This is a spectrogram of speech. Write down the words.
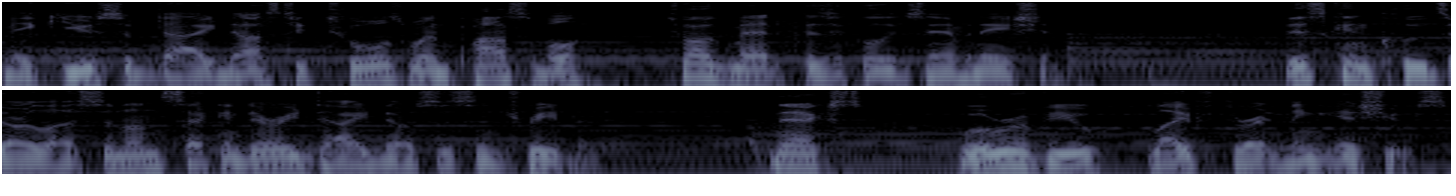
Make use of diagnostic tools when possible to augment physical examination. This concludes our lesson on secondary diagnosis and treatment. Next, we'll review life threatening issues.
